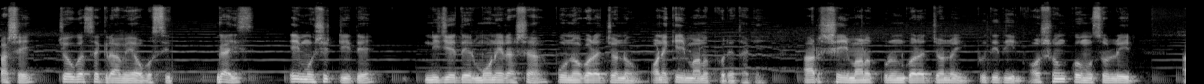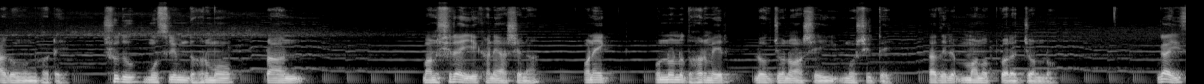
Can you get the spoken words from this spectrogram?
পাশে চৌগাছা গ্রামে অবস্থিত। গাইস এই মসজিদটিতে নিজেদের মনের আশা পূর্ণ করার জন্য অনেকেই মানত করে থাকে। আর সেই মানত পূরণ করার জন্যই প্রতিদিন অসংখ্য মুসল্লির আগমন ঘটে। শুধু মুসলিম ধর্ম, প্রাণ মানুষেরাই এখানে আসে না। অনেক অন্যান্য ধর্মের লোকজনও আসে এই মসজিদে, তাদের মানত করার জন্য। গাইস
